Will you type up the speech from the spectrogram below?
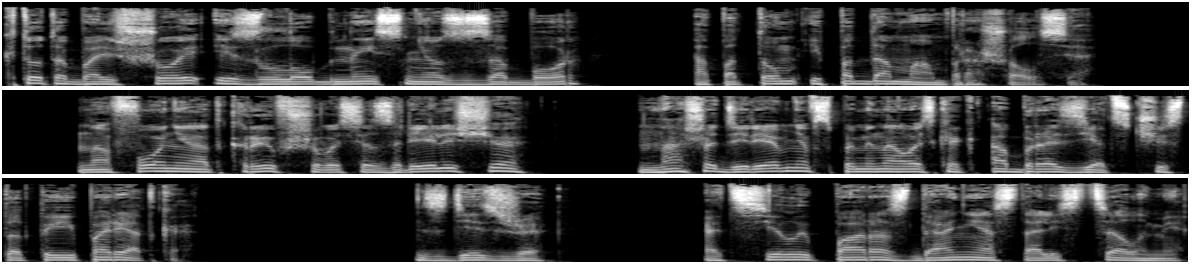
Кто-то большой и злобный снес забор — а потом и по домам прошелся. На фоне открывшегося зрелища наша деревня вспоминалась как образец чистоты и порядка. Здесь же от силы пара зданий остались целыми.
